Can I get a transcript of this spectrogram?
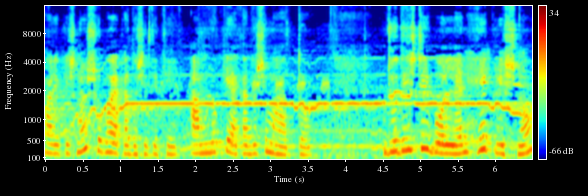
হরে কৃষ্ণ, শুভ একাদশী তিথি, আমলকি একাদশী মাহাত্ম। যুধিষ্ঠির বললেন, হে কৃষ্ণ,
